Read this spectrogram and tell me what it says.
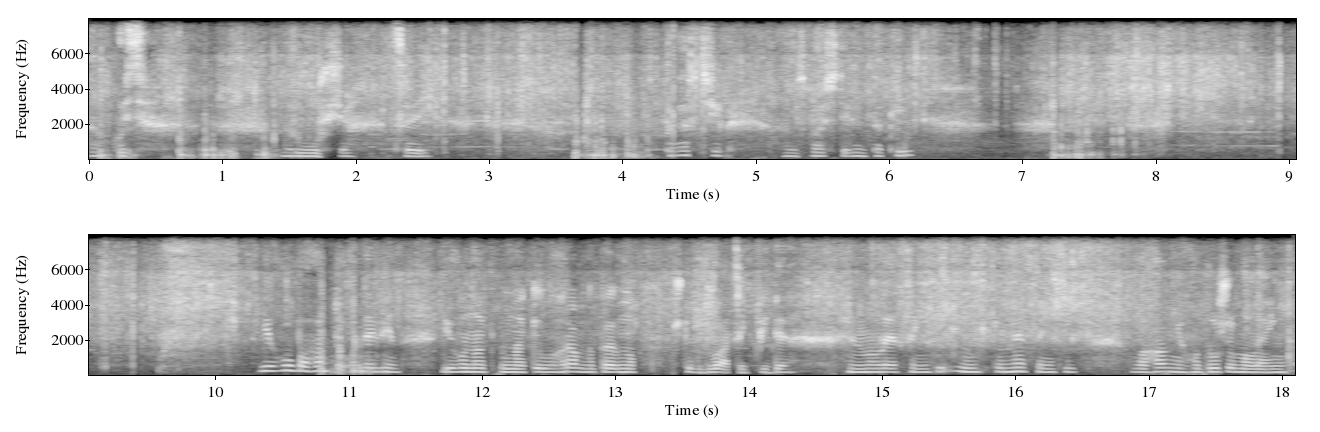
Так ось руща цей перчик. Ось бачите, він такий. Його багато, але він його на, на кілограм, напевно, штук 20 піде. Він малесенький, він тонесенький, вага в нього дуже маленька.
